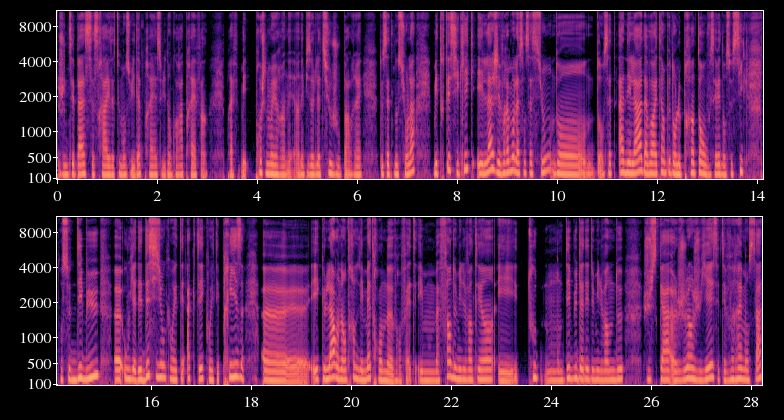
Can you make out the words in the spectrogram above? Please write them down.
je ne sais pas si ce sera exactement celui d'après, celui d'encore après, enfin bref. Mais prochainement il y aura un, épisode là-dessus où je vous parlerai de cette notion-là. Mais tout est cyclique et là j'ai vraiment la sensation dans, dans cette année-là d'avoir été un peu dans le printemps, vous savez, dans ce cycle, dans ce début où il y a des décisions qui ont été actées, qui ont été prises et que là, on est en train de les mettre en œuvre en fait. Et ma fin 2021 et tout mon début d'année 2022 jusqu'à euh, juin-juillet, c'était vraiment ça.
